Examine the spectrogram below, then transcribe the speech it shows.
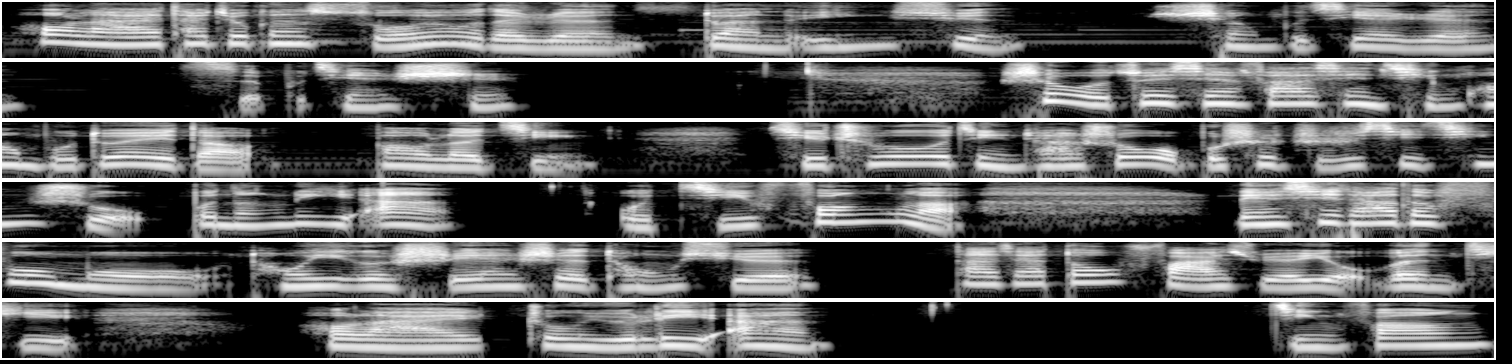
后来他就跟所有的人断了音讯，生不见人。”死不见尸，是我最先发现情况不对的，报了警。起初警察说我不是直系亲属，不能立案，我急疯了，联系他的父母，同一个实验室的同学，大家都发觉有问题。后来终于立案，警方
